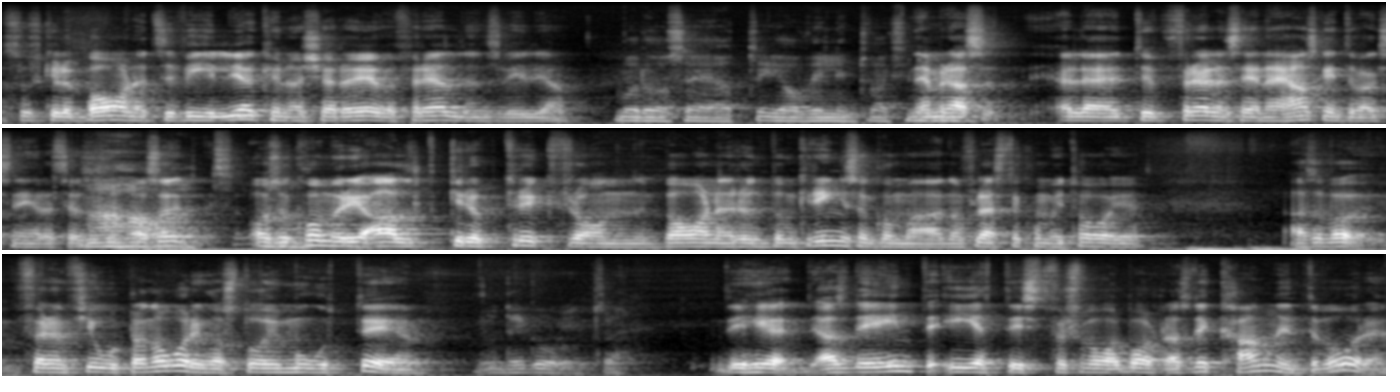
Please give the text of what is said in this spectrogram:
Så skulle barnets vilja kunna köra över förälderns vilja. Vadå säga att jag vill inte vaccinera? Nej men alltså... Eller typ föräldern säger nej han ska inte vaccinera sig. Och så, Jaha, och så, att- och så kommer det ju allt grupptryck från barnen runt omkring som kommer... De flesta kommer ju ta ju. Alltså för en 14-åring att stå emot det. Det går ju inte. Det är, helt, alltså det är inte etiskt försvarbart. Alltså det kan inte vara det.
